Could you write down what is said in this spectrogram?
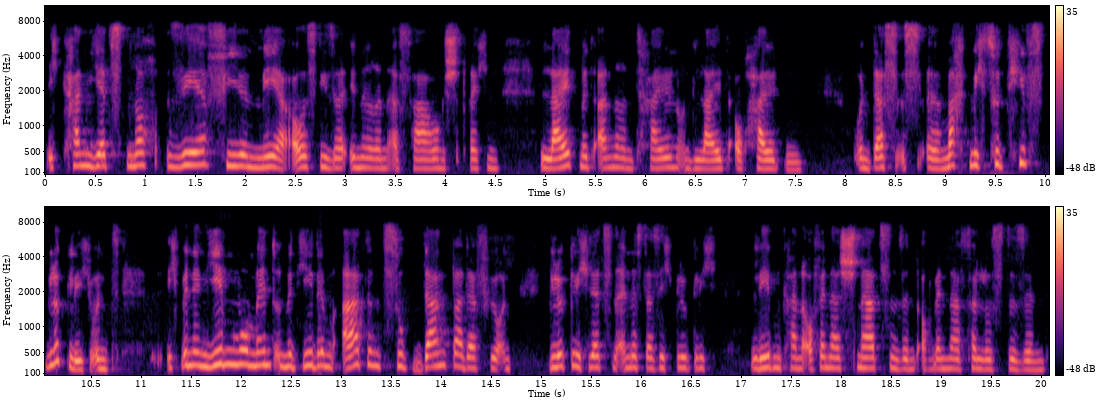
ich kann jetzt noch sehr viel mehr aus dieser inneren Erfahrung sprechen, Leid mit anderen teilen und Leid auch halten. Und das ist, äh, macht mich zutiefst glücklich. Und ich bin in jedem Moment und mit jedem Atemzug dankbar dafür und glücklich letzten Endes, dass ich glücklich leben kann, auch wenn da Schmerzen sind, auch wenn da Verluste sind.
